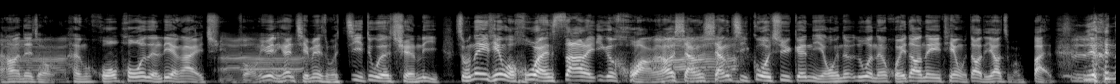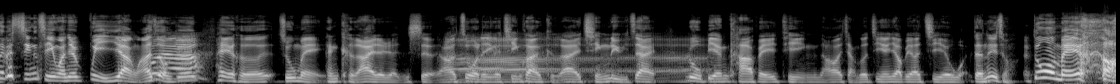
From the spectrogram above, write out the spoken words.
然后那种很活泼的恋爱曲风。因为你看前面什么嫉妒的权利，什么那一天我忽然撒了一个谎，然后想想起过去跟你，我能如果能回到那一天，我到底要怎么办？你 那个心情完全不一样嘛。而这首歌配合朱美很可爱的人设，然后做了一个轻快可爱情侣在路边咖啡厅，然后讲说今天要不要接吻的那种，多么美好，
